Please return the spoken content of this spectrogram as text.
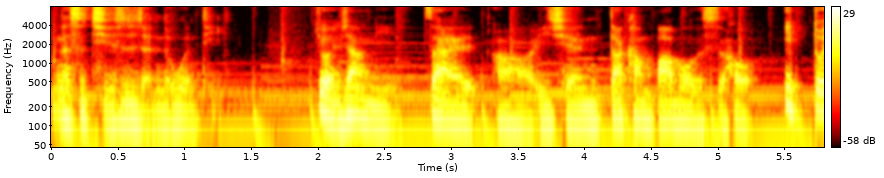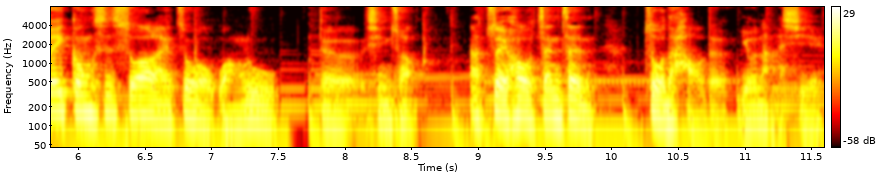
那是其实是人的问题。就很像你在啊、呃、以前 dotcom bubble 的时候，一堆公司说要来做网络的新创，那最后真正做得好的有哪些？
